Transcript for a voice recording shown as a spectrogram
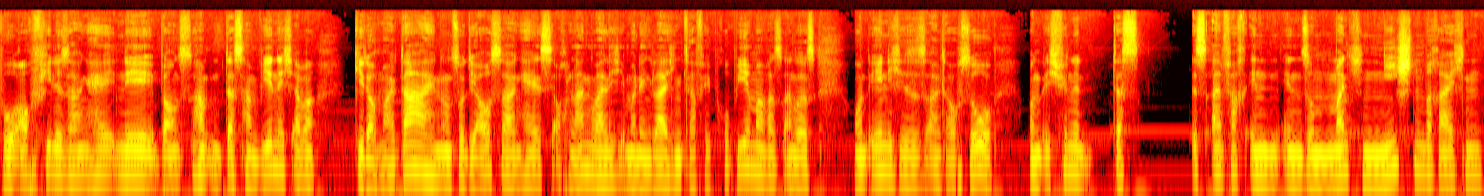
wo auch viele sagen, hey, nee, bei uns haben, das haben wir nicht, aber geh doch mal dahin und so, die auch sagen, hey, ist ja auch langweilig, immer den gleichen Kaffee, probier mal was anderes. Und ähnlich ist es halt auch so. Und ich finde, das ist einfach in, in so manchen Nischenbereichen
